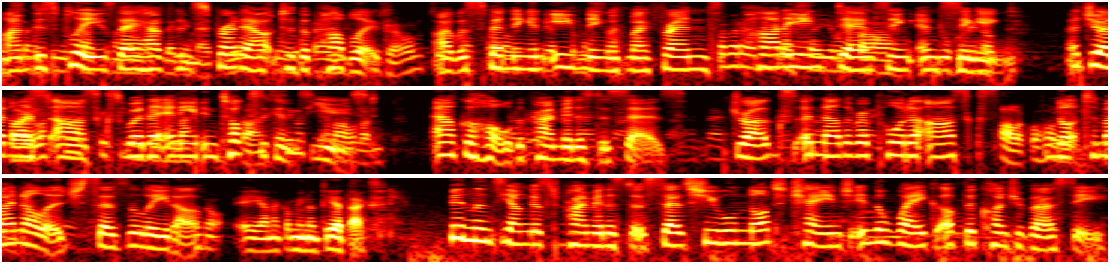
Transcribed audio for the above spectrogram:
I'm displeased they have been spread out to the public. I was spending an evening with my friends, partying, dancing, and singing. A journalist asks were there any intoxicants used. Alcohol, the Prime Minister says. Drugs, another reporter asks. Not to my knowledge, says the leader. No, ei ainakaan minun tietääkseni. Finland's youngest Prime Minister says she will not change in the wake of the controversy.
